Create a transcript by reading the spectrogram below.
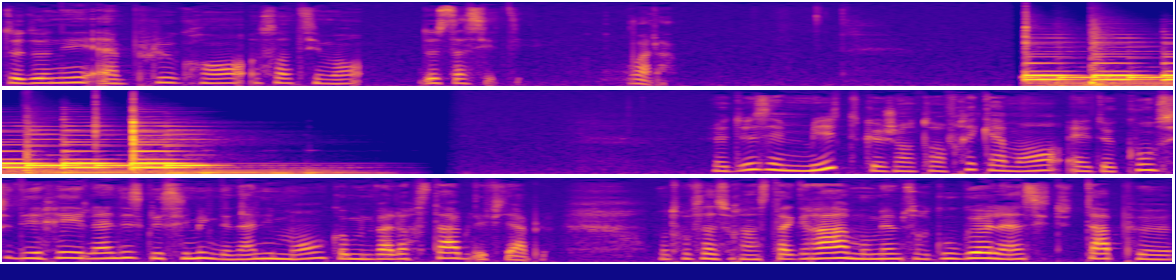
te donner un plus grand sentiment de satiété. Voilà. Le deuxième mythe que j'entends fréquemment est de considérer l'indice glycémique d'un aliment comme une valeur stable et fiable. On trouve ça sur Instagram ou même sur Google. Hein, si tu tapes euh,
